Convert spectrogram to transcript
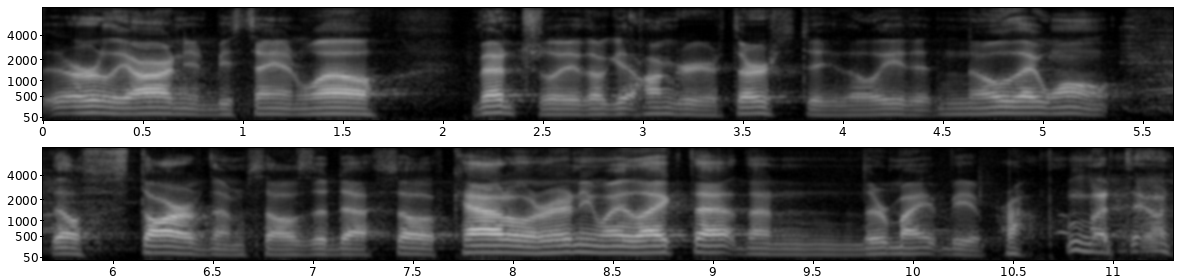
early on, you'd be saying, well, eventually they'll get hungry or thirsty, they'll eat it. No, they won't. They'll starve themselves to death. So if cattle are anyway like that, then there might be a problem with doing.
